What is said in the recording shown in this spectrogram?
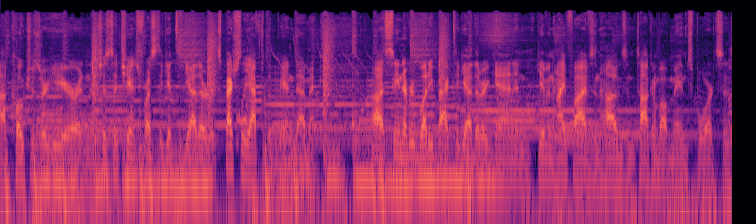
uh, coaches are here, and it's just a chance for us to get together, especially after the pandemic. Uh, seeing everybody back together again and giving high fives and hugs and talking about Maine sports is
